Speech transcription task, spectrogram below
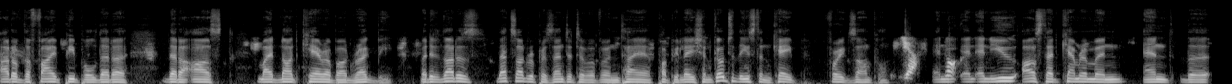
out of the five people that are that are asked might not care about rugby but it's not as that's not representative of an entire population go to the eastern cape for example Yeah, and no. and, and you ask that cameraman and the,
